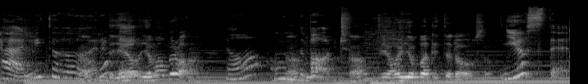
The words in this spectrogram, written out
Härligt att höra ja, dig. Jag, jag mår bra. Ja, underbart. Ja, vi har jobbat lite idag också. Just det,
